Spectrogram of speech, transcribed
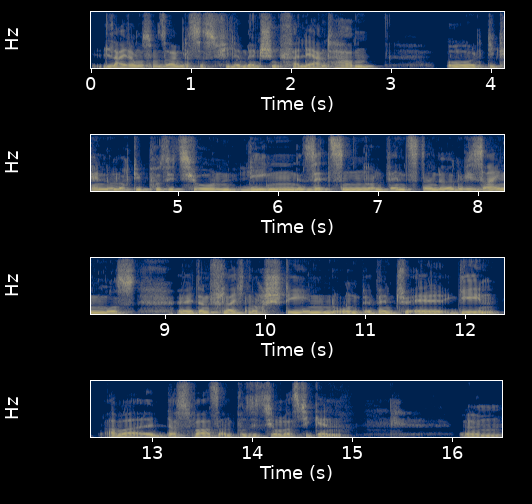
Leider muss man sagen, dass das viele Menschen verlernt haben und die kennen nur noch die Position liegen, sitzen und wenn es dann irgendwie sein muss, äh, dann vielleicht noch stehen und eventuell gehen. Aber äh, das war es an Position, was die kennen. Ähm,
